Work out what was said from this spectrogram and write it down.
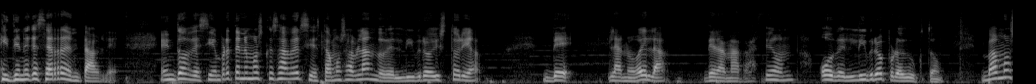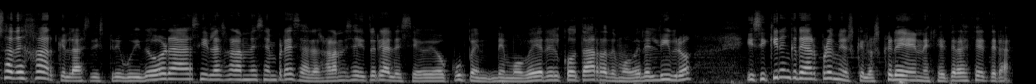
Y tiene que ser rentable. Entonces, siempre tenemos que saber si estamos hablando del libro historia, de la novela, de la narración o del libro producto. Vamos a dejar que las distribuidoras y las grandes empresas, las grandes editoriales se ocupen de mover el cotarro, de mover el libro. Y si quieren crear premios, que los creen, etcétera, etcétera,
